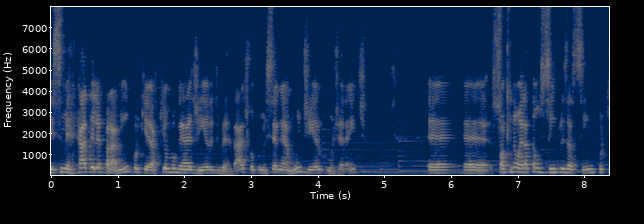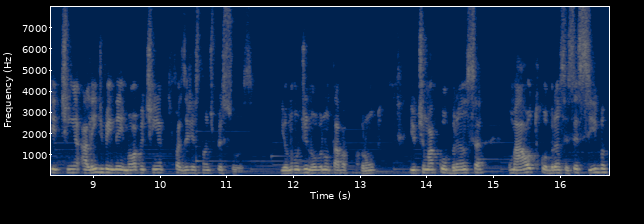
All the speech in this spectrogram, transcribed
Esse mercado ele é para mim, porque aqui eu vou ganhar dinheiro de verdade, que eu comecei a ganhar muito dinheiro como gerente. É, é, só que não era tão simples assim, porque tinha, além de vender imóvel, eu tinha que fazer gestão de pessoas. E eu não, de novo, não estava pronto. E eu tinha uma cobrança, uma autocobrança excessiva,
